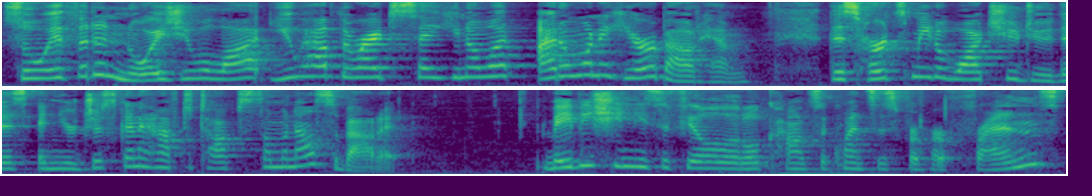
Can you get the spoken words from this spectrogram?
So if it annoys you a lot, you have the right to say, you know what? I don't want to hear about him. This hurts me to watch you do this, and you're just going to have to talk to someone else about it. Maybe she needs to feel a little consequences from her friends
